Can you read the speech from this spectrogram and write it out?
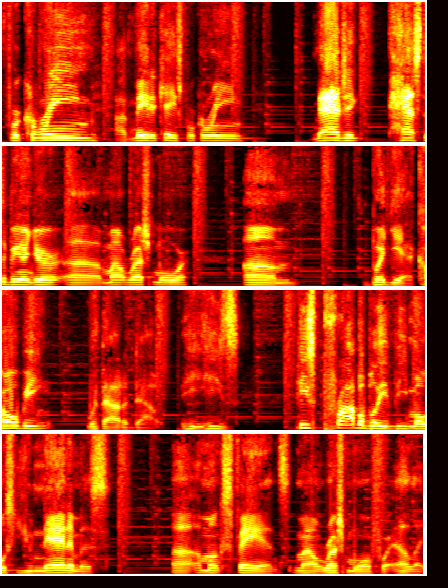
for Kareem. I've made a case for Kareem. Magic has to be on your uh, Mount Rushmore. Um, but yeah, Kobe, without a doubt, he, he's he's probably the most unanimous uh, amongst fans Mount Rushmore for LA.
